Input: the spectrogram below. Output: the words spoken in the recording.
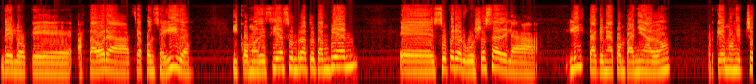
de lo que hasta ahora se ha conseguido y como decía hace un rato también, eh, súper orgullosa de la lista que me ha acompañado, porque hemos hecho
